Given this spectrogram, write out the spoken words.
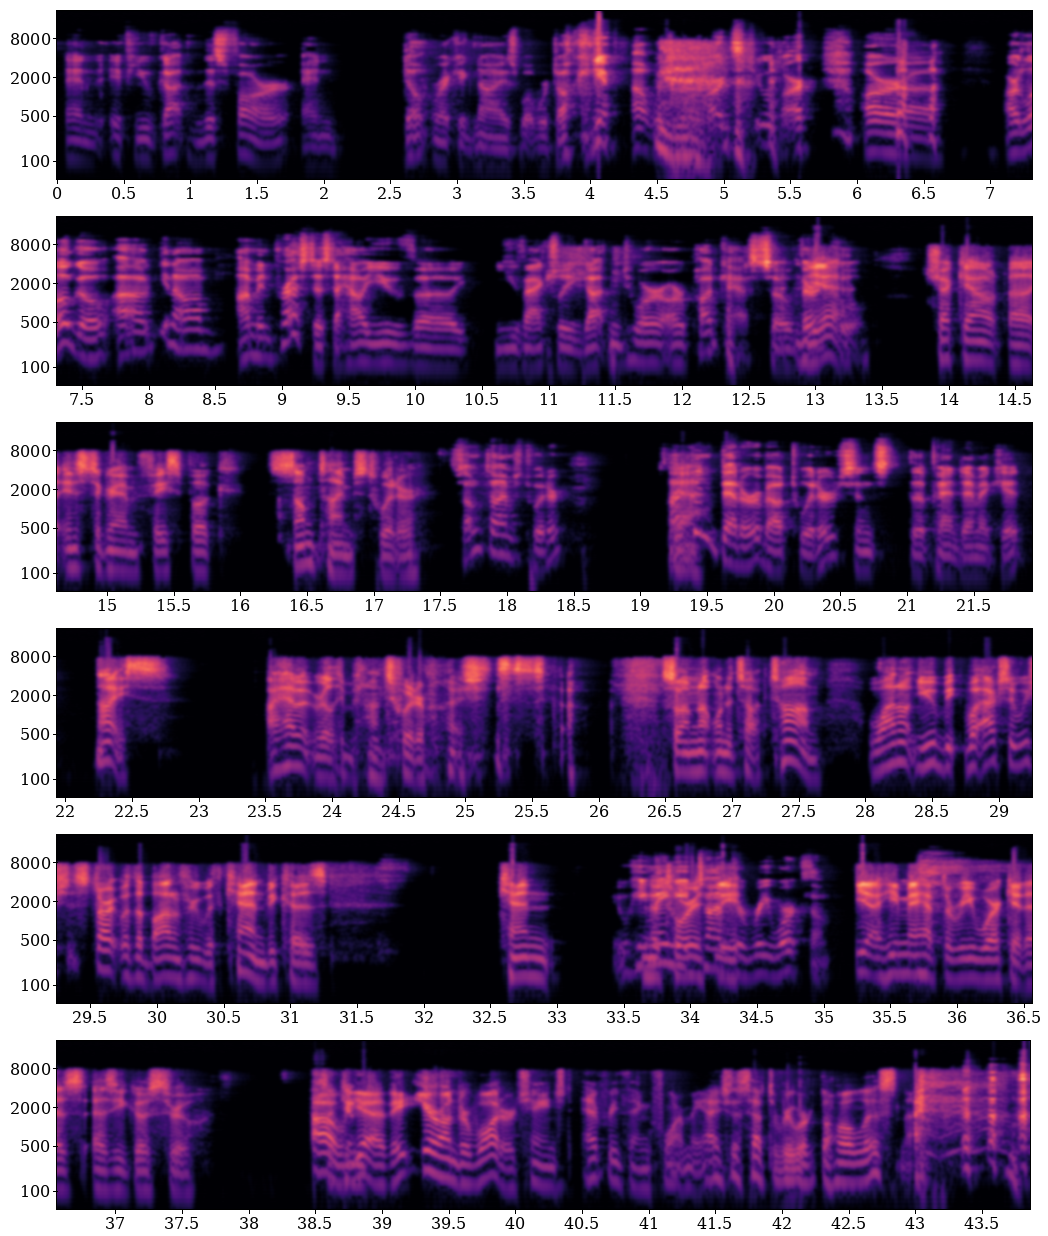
And if you've gotten this far and don't recognize what we're talking about with regards to our our uh, our logo, uh, you know, I'm I'm impressed as to how you've uh, you've actually gotten to our, our podcast. So very Yeah. cool. Check out uh, Instagram, Facebook, sometimes Twitter. Sometimes Twitter. I've been better about Twitter since the pandemic hit. Nice. I haven't really been on Twitter much, so, so I'm not one to talk. Tom, why don't you be? Well, actually, we should start with the bottom three with Ken because Ken, He may need time to rework them. yeah, he may have to rework it as as he goes through. Oh can- yeah, the ear underwater changed everything for me. I just have to rework the whole list now.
